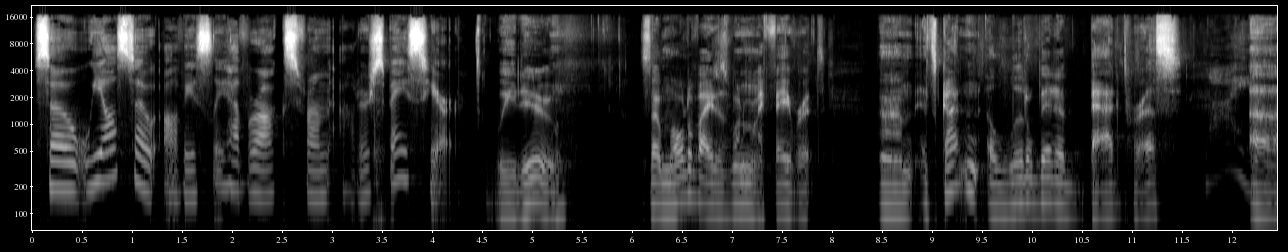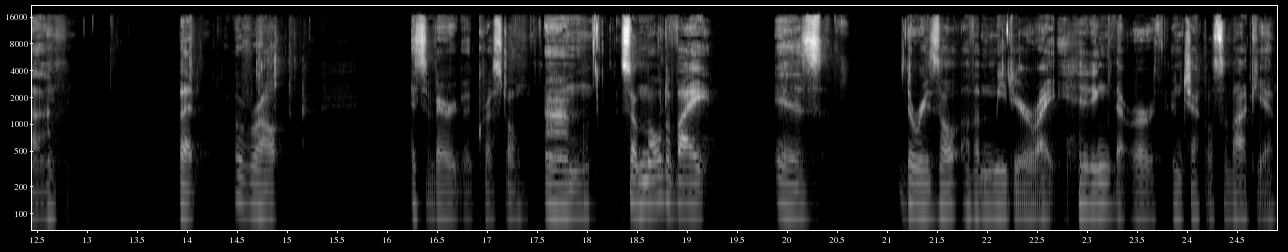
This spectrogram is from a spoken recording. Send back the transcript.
So we also obviously have rocks from outer space here. We do. So Moldavite is one of my favorites. Um, it's gotten a little bit of bad press, Why? but overall, it's a very good crystal. Um, so Moldavite is the result of a meteorite hitting the Earth in Czechoslovakia.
